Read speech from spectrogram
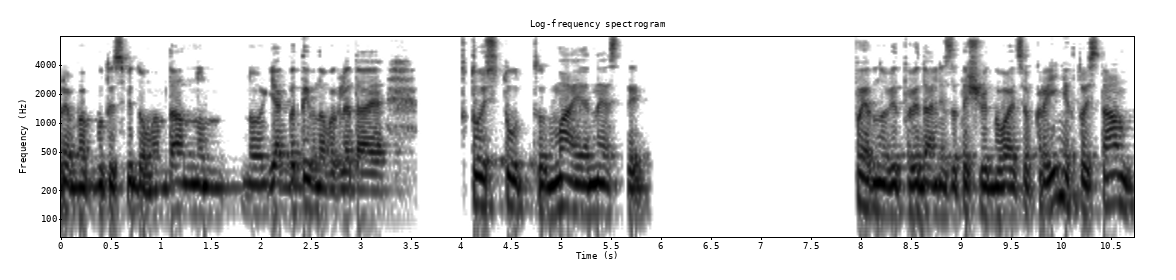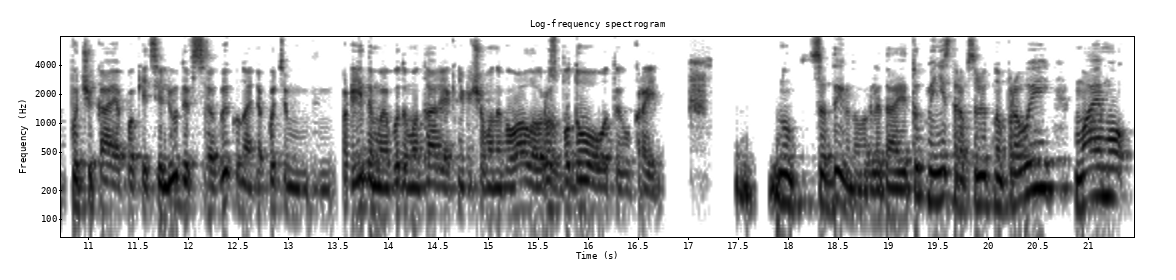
треба бути свідомим. Да? Ну, ну як би дивно виглядає, хтось тут має нести певну відповідальність за те, що відбувається в країні. Хтось там почекає, поки ці люди все виконають, а потім приїдемо і будемо далі, як ні в чому не бувало, розбудовувати Україну ну це дивно виглядає. Тут міністр абсолютно правий. Маємо е,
